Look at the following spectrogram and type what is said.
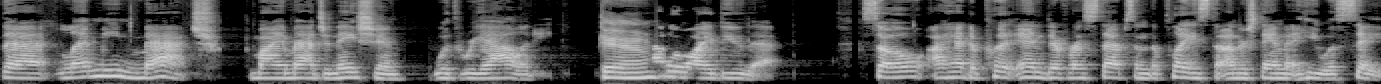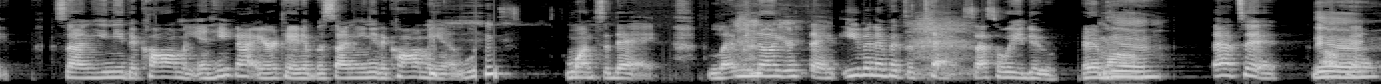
that let me match my imagination with reality. yeah. How do I do that? So I had to put in different steps into place to understand that he was safe. Son, you need to call me. And he got irritated, but son, you need to call me at least once a day. Let me know you're safe, even if it's a text. That's what you do. Hey, mom. Yeah. That's it. Yeah. Okay,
